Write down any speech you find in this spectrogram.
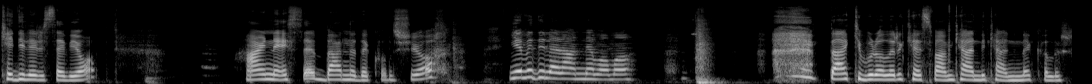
Kedileri seviyor. Her neyse benle de konuşuyor. Yemediler annem ama. Belki buraları kesmem kendi kendine kalır.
